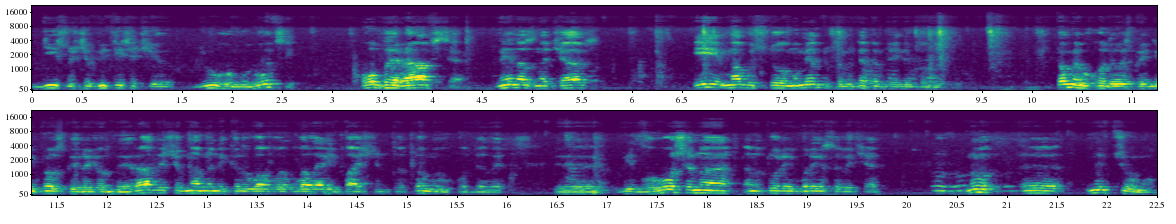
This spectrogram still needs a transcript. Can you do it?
дійсно ще в 2002 році обирався, не назначався. І, мабуть, з того моменту комітетом та не повезло. То ми виходили з Придніпровської районної ради, щоб нами не керував Валерій Пащенко, то ми виходили е, від Волошина Анатолія Борисовича. Ну, е, не в цьому.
